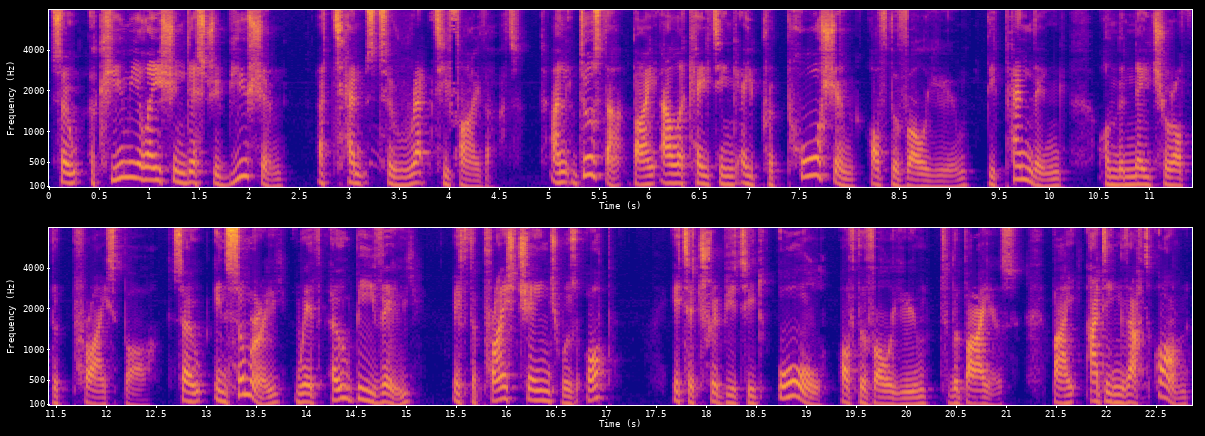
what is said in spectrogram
So accumulation distribution attempts to rectify that. And it does that by allocating a proportion of the volume depending on the nature of the price bar. So in summary, with OBV, if the price change was up, it attributed all of the volume to the buyers by adding that on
